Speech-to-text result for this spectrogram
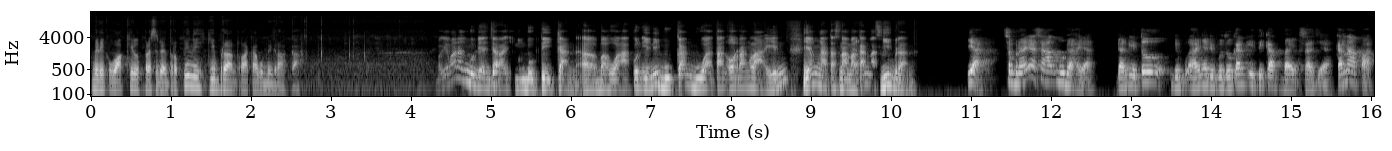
milik Wakil Presiden terpilih Gibran Raka Buming Raka. Bagaimana kemudian caranya membuktikan eh, bahwa akun ini bukan buatan orang lain yang mengatasnamakan Mas Gibran? Ya, sebenarnya sangat mudah ya. Dan itu hanya dibutuhkan itikat baik saja. Kenapa?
